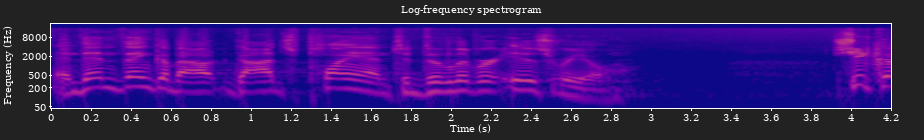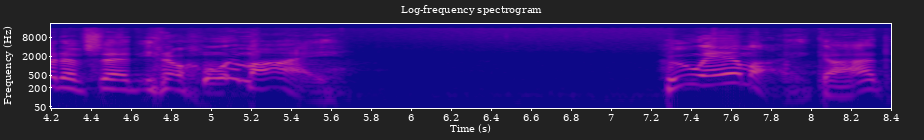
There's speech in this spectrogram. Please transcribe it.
And then think about God's plan to deliver Israel. She could have said, You know, who am I? Who am I, God?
